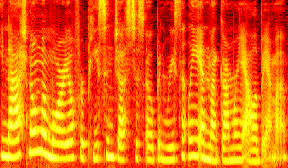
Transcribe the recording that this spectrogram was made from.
The National Memorial for Peace and Justice opened recently in Montgomery, Alabama.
